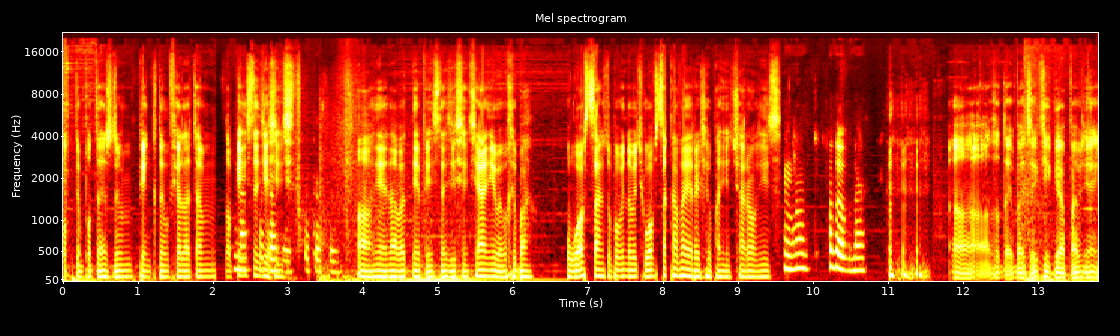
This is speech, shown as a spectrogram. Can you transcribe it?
Pod tym potężnym, pięknym fioletem. No 5 na 10. pokazuj. O nie, nawet nie 5 na 10. Ja nie wiem chyba. W łowcach to powinno być łowca kawery, chyba nie czarownic. No, podobne. O, tutaj będzie giga pewnie.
